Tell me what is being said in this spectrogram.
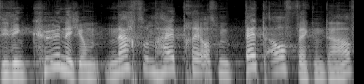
die den König um, nachts um halb drei aus dem Bett aufwecken darf,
